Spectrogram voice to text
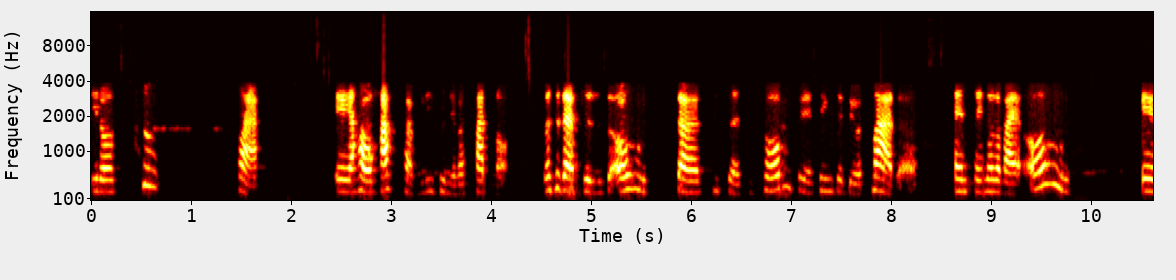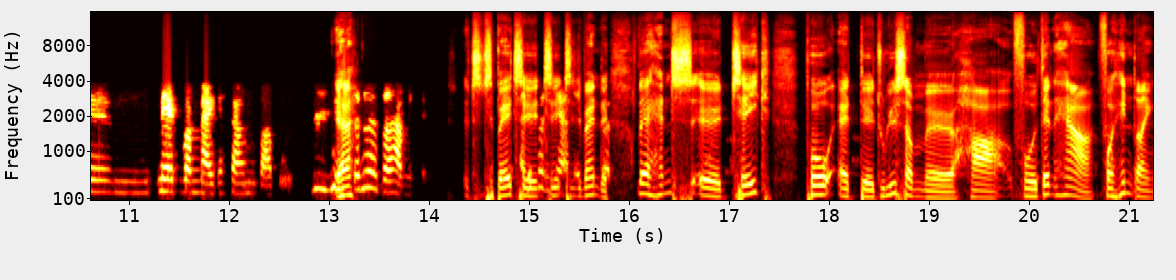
i et års tid, tror jeg. Øh, Jeg har jo haft ham lige siden jeg var 13 år. Og så da jeg flyttede til Aarhus, der skiftede jeg til Torben, for jeg tænkte, at det var smart at have en træner, der var i Aarhus. Øhm, men jeg kunne bare mærke, at jeg savnede bare Boris. Ja. så nu har jeg fået ham i. T- Tilbage til, Ja, det til, det til gerne. de vante. Hvad er hans øh, take på, at øh, du ligesom øh, har fået den her forhindring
